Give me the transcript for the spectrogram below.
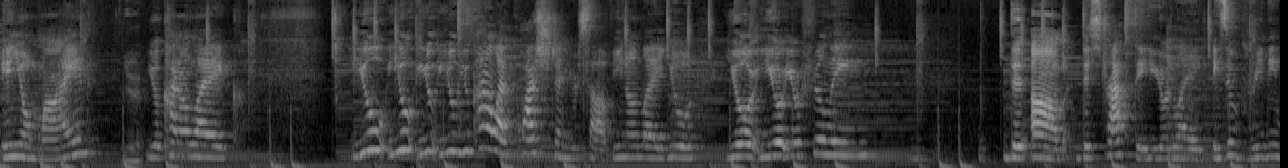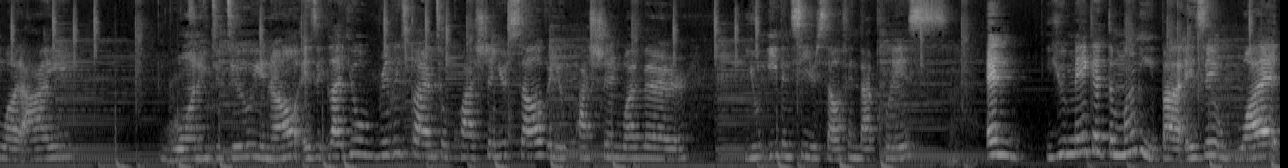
in your mind yeah. you're kind of like you you you you, you kind of like question yourself you know like you you're you're you're feeling the um distracted. You're like is it really what i wanting to do you know? Is it like you're really starting to question yourself and you question whether you even see yourself in that place. And you may get the money but is it what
